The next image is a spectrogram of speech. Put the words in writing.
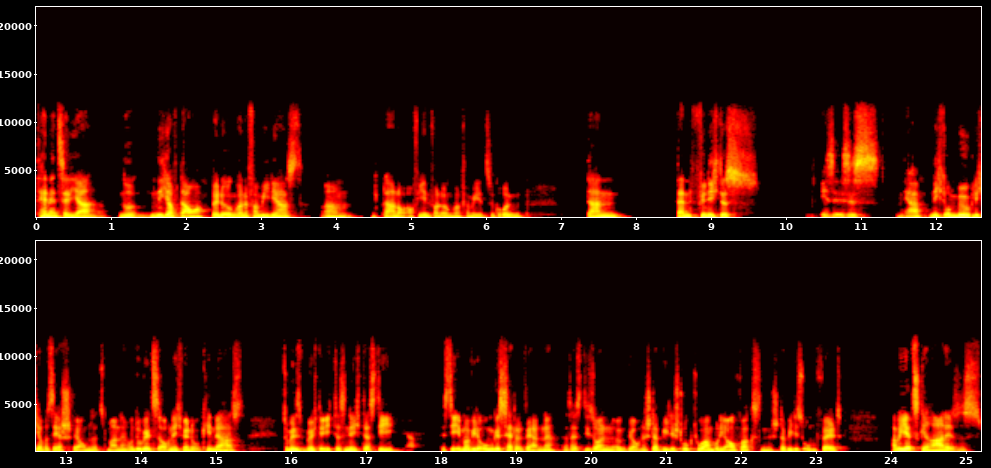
Tendenziell ja, nur nicht auf Dauer. Wenn du irgendwann eine Familie hast, ähm, ich plane auf jeden Fall irgendwann Familie zu gründen, dann, dann finde ich das, ist, ist es ja nicht unmöglich, aber sehr schwer umsetzbar. Ne? Und du willst auch nicht, wenn du Kinder hast, zumindest möchte ich das nicht, dass die, ja. Dass die immer wieder umgesettelt werden. Ne? Das heißt, die sollen irgendwie auch eine stabile Struktur haben, wo die aufwachsen, ein stabiles Umfeld. Aber jetzt gerade ist es,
